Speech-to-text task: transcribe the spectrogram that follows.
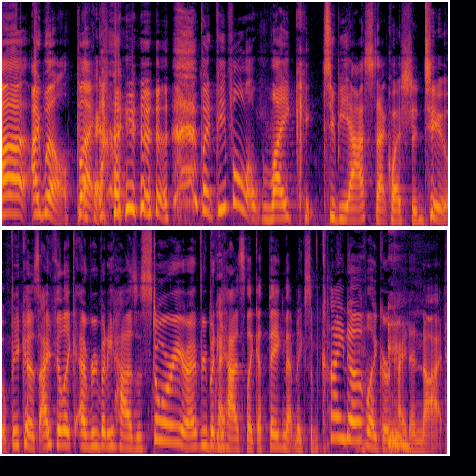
uh, I will, but but people like to be asked that question too because I feel like everybody has a story or everybody Okay. has like a thing that makes them kind of like or kind of not.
